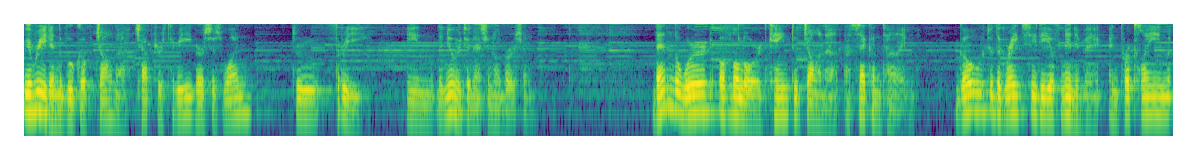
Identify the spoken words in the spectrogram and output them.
We read in the book of Jonah, chapter 3, verses 1 through 3 in the New International Version. Then the word of the Lord came to Jonah a second time Go to the great city of Nineveh and proclaim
